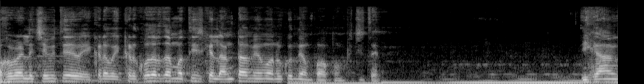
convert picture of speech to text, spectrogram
ఒకవేళ చెబితే ఇక్కడ ఇక్కడ కుదరదమ్మా తీసుకెళ్ళి అంటామేమో అనుకుందాం పాపం పిచ్చితే ఇక ఆమె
